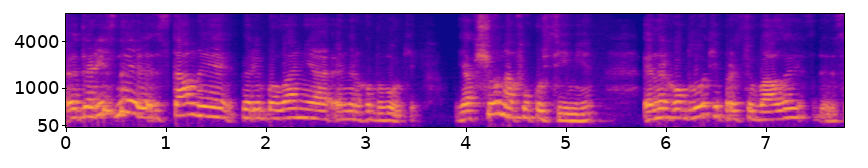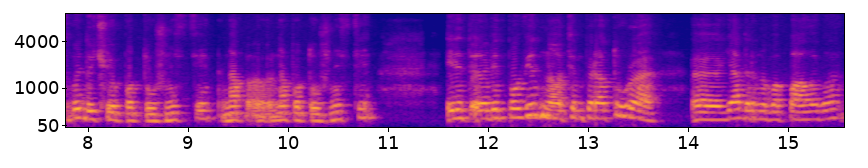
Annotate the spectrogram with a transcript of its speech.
Е, Це різні стани перебування енергоблоків. Якщо на Фукусімі енергоблоки працювали з- видачею потужності на, на потужності, і е, відповідно температура е, ядерного палива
